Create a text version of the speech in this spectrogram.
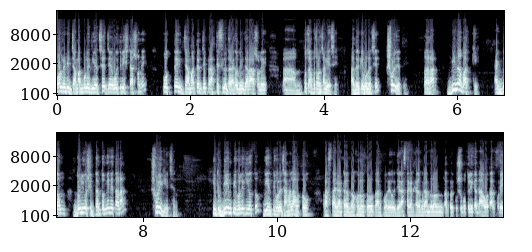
অলরেডি জামাত বলে দিয়েছে যে ওই ত্রিশটা আসনে প্রত্যেক জামাতের যে প্রার্থী ছিল তারা এতদিন যারা আসলে প্রচার প্রচার চালিয়েছে, তাদেরকে বলেছে সরে যেতে। তারা বিনা বাক্যে একদম দলীয় সিদ্ধান্ত মেনে তারা সরে গিয়েছেন। কিন্তু বিএনপি হলে কি হতো? বিএনপি হলে ঝামেলা হতো, রাস্তাঘাটে দখল হতো, তারপরে ওই রাস্তাঘাট আন্দোলন, তারপরে কুশপত্রিকা দাও তারপরে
